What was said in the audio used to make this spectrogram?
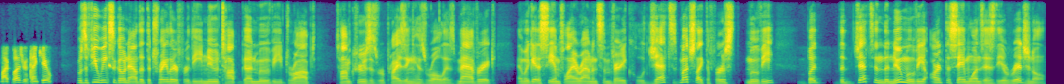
My pleasure. Thank you. It was a few weeks ago now that the trailer for the new Top Gun movie dropped. Tom Cruise is reprising his role as Maverick, and we get to see him fly around in some very cool jets, much like the first movie. But the jets in the new movie aren't the same ones as the original.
